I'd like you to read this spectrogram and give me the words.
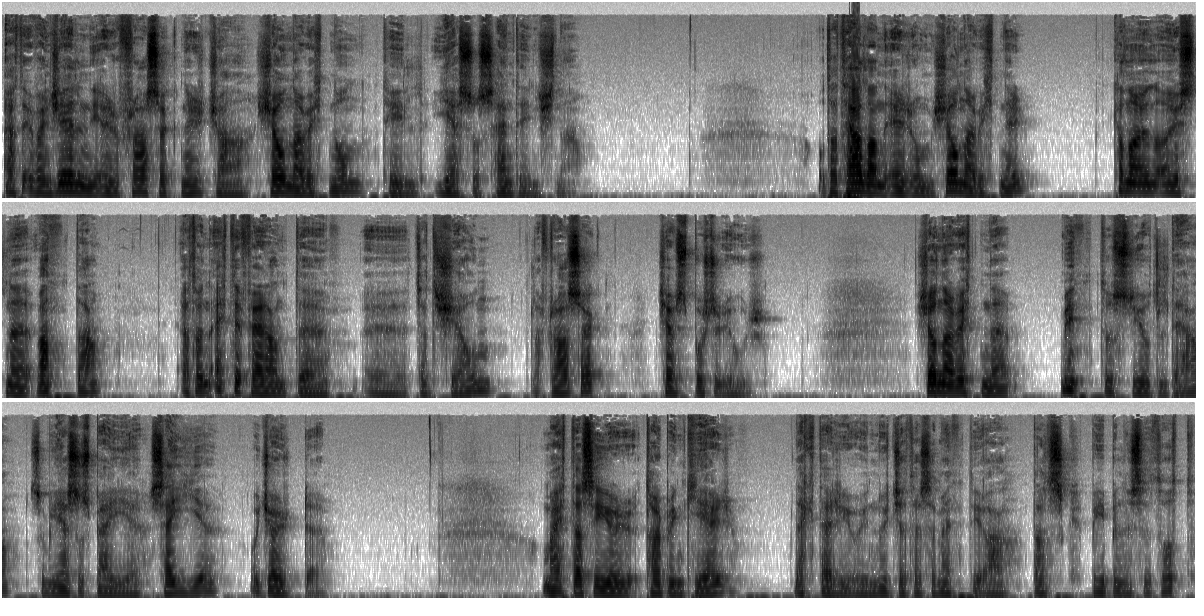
at evangelini er frasøkner tja sjønavittnun til Jesus hendingsna. Og ta talan er om sjønavittner, kan han øysne vanta at en etterferrande uh, tradisjon, eller frasøgn, kjemst bort ur. Sjønnar vittne myntus jo til det som Jesus beie seie og gjør det. Om etta sier Torben Kjær, lektar jo i Nudja Testamentet av Dansk Bibelinstitutt.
